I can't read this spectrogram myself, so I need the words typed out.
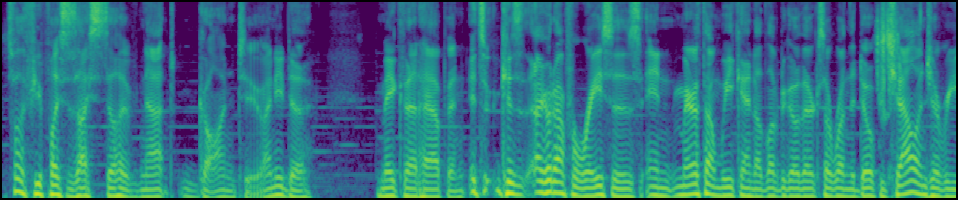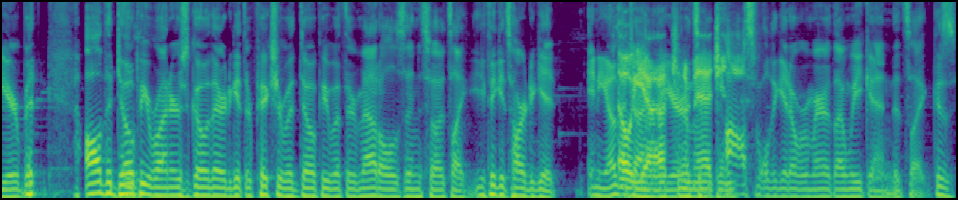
It's one of the few places i still have not gone to. I need to make that happen. It's because i go down for races and marathon weekend i'd love to go there because i run the dopey challenge every year but all the dopey runners go there to get their picture with dopey with their medals and so it's like you think it's hard to get any other oh, time yeah, of year. it's imagine. impossible to get over marathon weekend. It's like because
